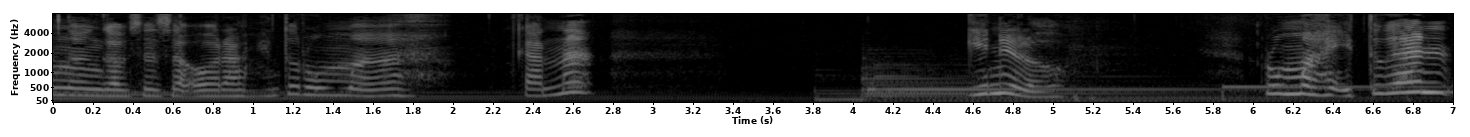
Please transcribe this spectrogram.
menganggap seseorang itu rumah. Karena gini loh rumah itu kan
